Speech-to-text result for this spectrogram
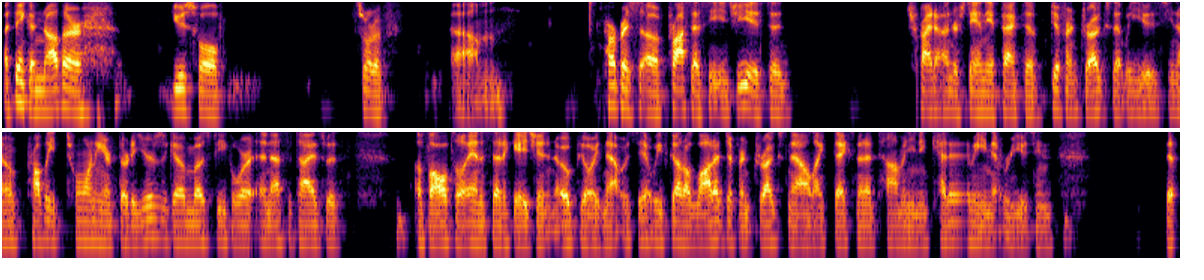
I think another useful sort of um, purpose of process EEG is to try to understand the effect of different drugs that we use. You know, probably 20 or 30 years ago, most people were anesthetized with a volatile anesthetic agent and opioid, and that was it. We've got a lot of different drugs now, like dexmedetomidine and ketamine, that we're using that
